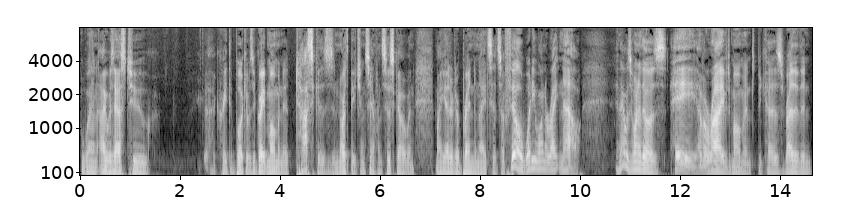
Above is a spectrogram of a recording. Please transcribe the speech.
When I was asked to uh, create the book, it was a great moment at Tosca's in North Beach in San Francisco And my editor, Brenda Knight, said, So, Phil, what do you want to write now? And that was one of those, hey, I've arrived moments because rather than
